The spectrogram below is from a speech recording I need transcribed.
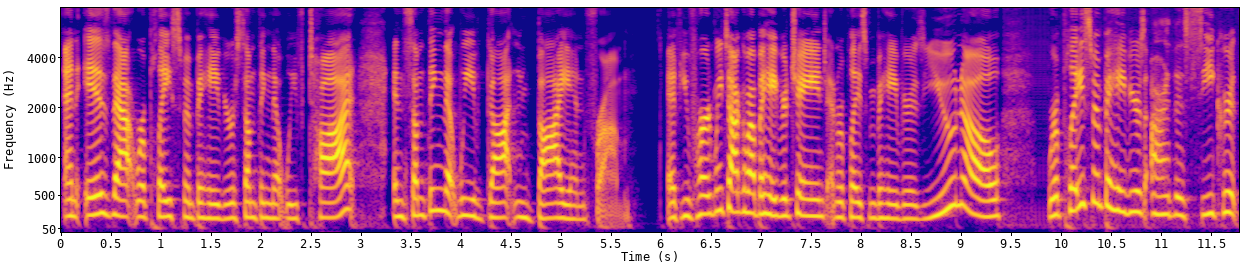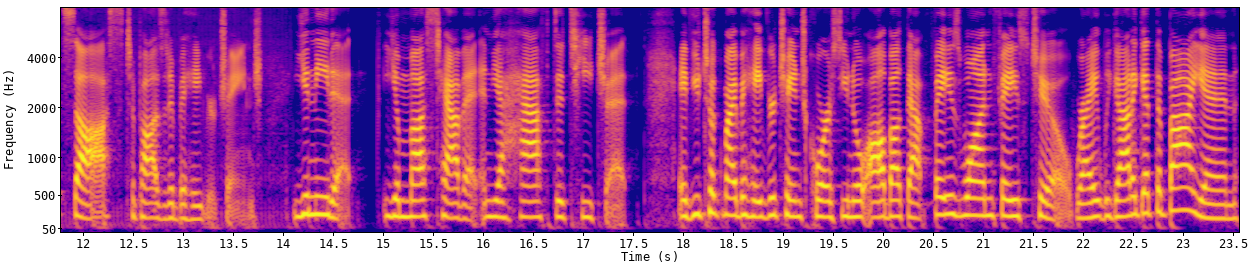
And is that replacement behavior something that we've taught and something that we've gotten buy in from? If you've heard me talk about behavior change and replacement behaviors, you know replacement behaviors are the secret sauce to positive behavior change. You need it, you must have it, and you have to teach it. If you took my behavior change course, you know all about that phase one, phase two, right? We got to get the buy in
